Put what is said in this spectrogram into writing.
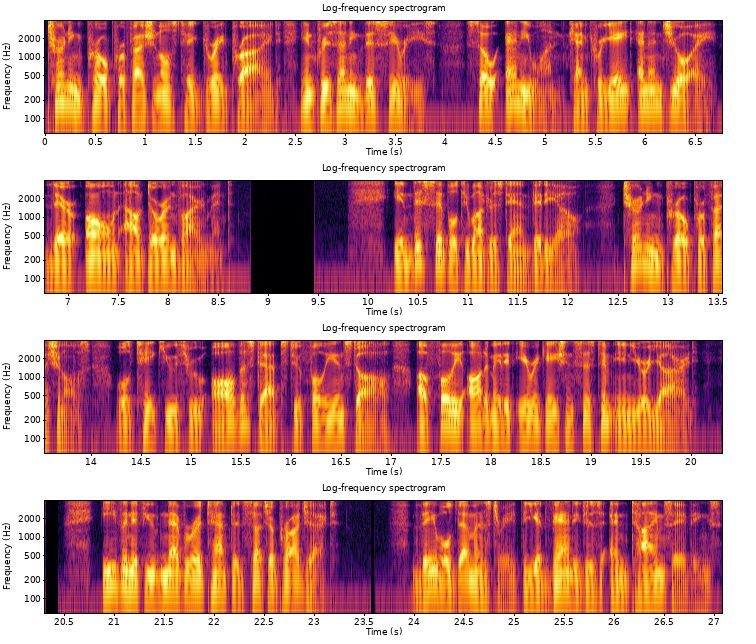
Turning Pro professionals take great pride in presenting this series so anyone can create and enjoy their own outdoor environment. In this simple to understand video, Turning Pro professionals will take you through all the steps to fully install a fully automated irrigation system in your yard, even if you've never attempted such a project. They will demonstrate the advantages and time savings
